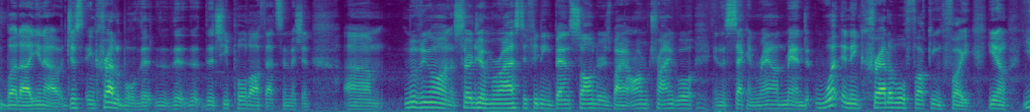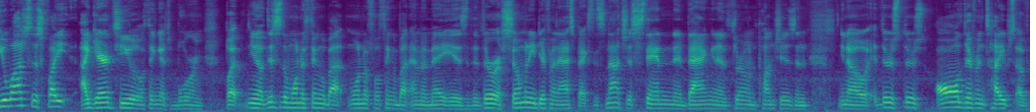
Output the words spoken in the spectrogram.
But uh, you know, just incredible that, that that she pulled off that submission. Um, moving on, Sergio Moraes defeating Ben Saunders by arm triangle in the second round. Man, what an incredible fucking fight! You know, you watch this fight, I guarantee you'll think it's boring. But you know, this is the wonderful thing about wonderful thing about MMA is that there are so many different aspects. It's not just standing and banging and throwing punches, and you know, there's there's all different types of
